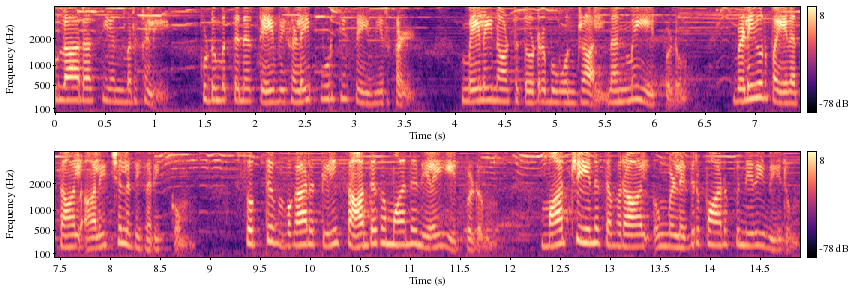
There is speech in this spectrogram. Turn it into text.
துளாராசி அன்பர்களே குடும்பத்தினர் தேவைகளை பூர்த்தி செய்வீர்கள். மேலை நாட்டு தொடர்பு ஒன்றால் நன்மை ஏற்படும். வெளியூர் பயணத்தால் அலைச்சல் அதிகரிக்கும். சொத்து விவகாரத்தில் சாதகமான நிலை ஏற்படும். மாற்று இனத்தவரால் உங்கள் எதிர்பார்ப்பு நிறைவேறும்.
